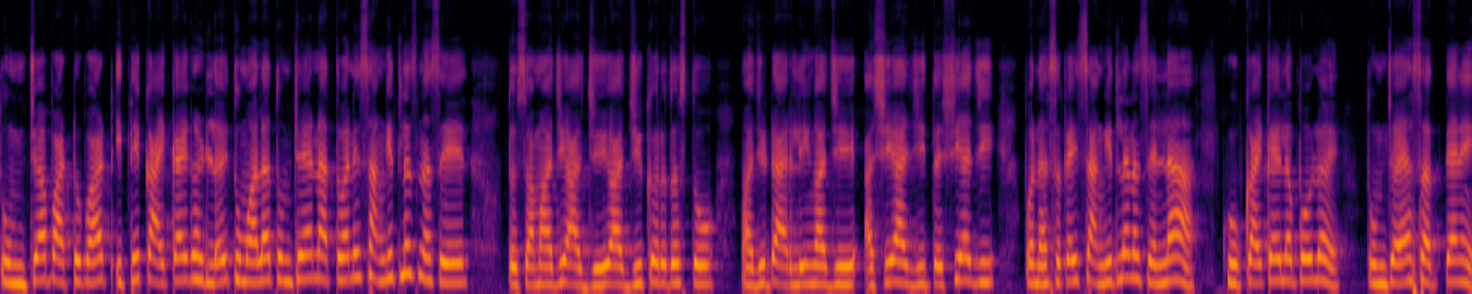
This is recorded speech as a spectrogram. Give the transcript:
तुमच्या पाठोपाठ इथे काय काय घडलं आहे तुम्हाला तुमच्या या नातवाने सांगितलंच नसेल. तसा माझी आजी आजी करत असतो. माझी डार्लिंग आजी अशी आजी तशी आजी. पण असं काही सांगितलं नसेल ना? खूप काय काय लपवलं आहे तुमच्या या सत्याने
